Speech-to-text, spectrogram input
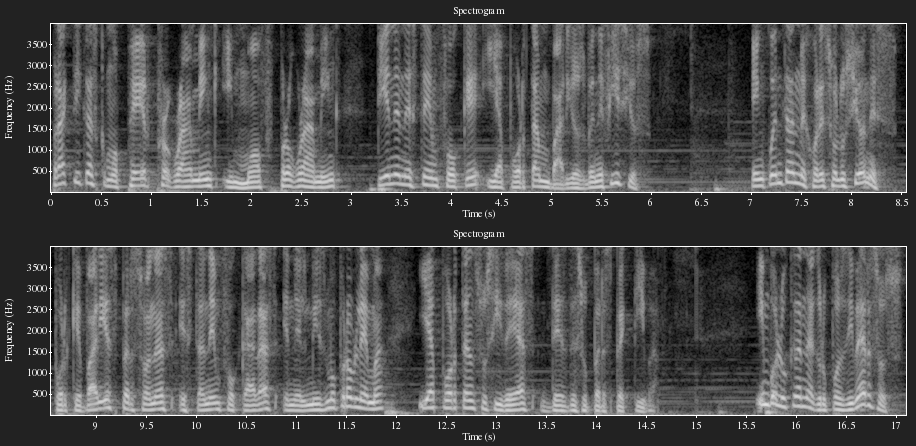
Prácticas como pair programming y MOV programming tienen este enfoque y aportan varios beneficios encuentran mejores soluciones porque varias personas están enfocadas en el mismo problema y aportan sus ideas desde su perspectiva. Involucran a grupos diversos.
